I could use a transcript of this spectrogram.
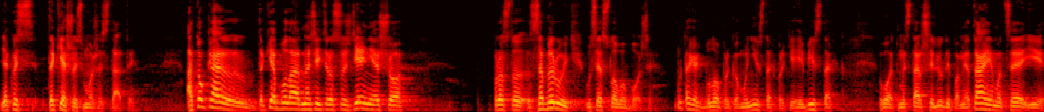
Якось таке щось може стати. А то таке було, значить, розсуждення, що просто заберуть усе Слово Боже. Ну, так як було при комуністах, при кегебістах. От, ми старші люди пам'ятаємо це, і,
